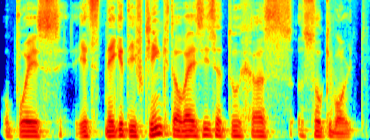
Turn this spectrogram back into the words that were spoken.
Obwohl es jetzt negativ klingt, aber es ist ja durchaus so gewollt.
